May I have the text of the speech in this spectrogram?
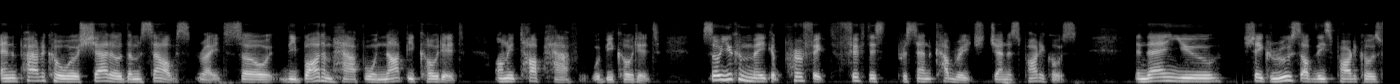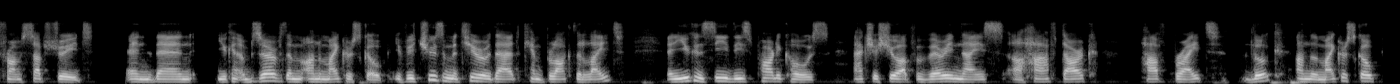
And the particle will shadow themselves, right? So the bottom half will not be coated, only top half will be coated. So you can make a perfect 50% coverage Janus particles. And then you shake loose of these particles from substrate, and then you can observe them on the microscope. If you choose a material that can block the light, and you can see these particles actually show up a very nice uh, half dark, half bright look on the microscope.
